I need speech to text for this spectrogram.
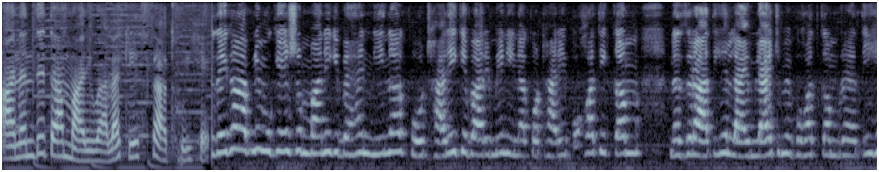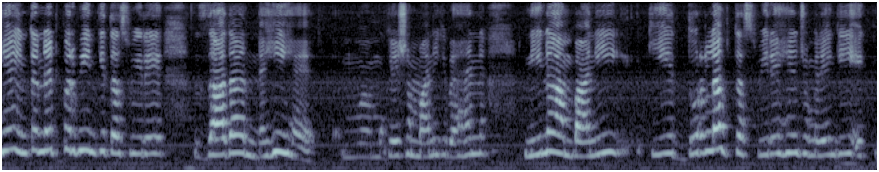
आनंदिता मारीवाला के साथ हुई है। तो देखा आपने मुकेश अंबानी की बहन नीना कोठारी के बारे में। नीना कोठारी बहुत ही कम नज़र आती है, लाइमलाइट में बहुत कम रहती हैं। इंटरनेट पर भी इनकी तस्वीरें ज़्यादा नहीं है। मुकेश अंबानी की बहन नीना अंबानी की दुर्लभ तस्वीरें हैं जो मिलेंगी। एक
